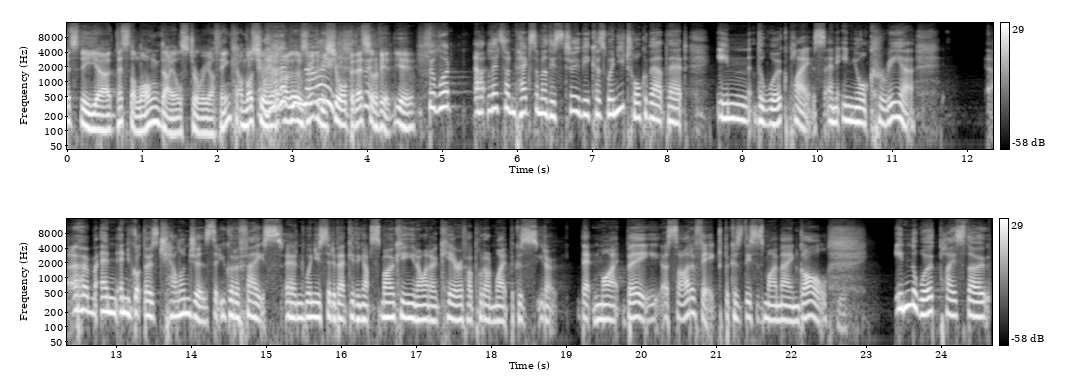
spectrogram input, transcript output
that's the, uh, that's the Longdale story, I think. I'm not sure, whether, it was meant to be short, but that's but- sort of it, yeah. But what? Uh, let's unpack some of this too, because when you talk about that in the workplace and in your career, um, and and you've got those challenges that you've got to face. And when you said about giving up smoking, you know, I don't care if I put on weight because you know that might be a side effect because this is my main goal. In the workplace, though,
